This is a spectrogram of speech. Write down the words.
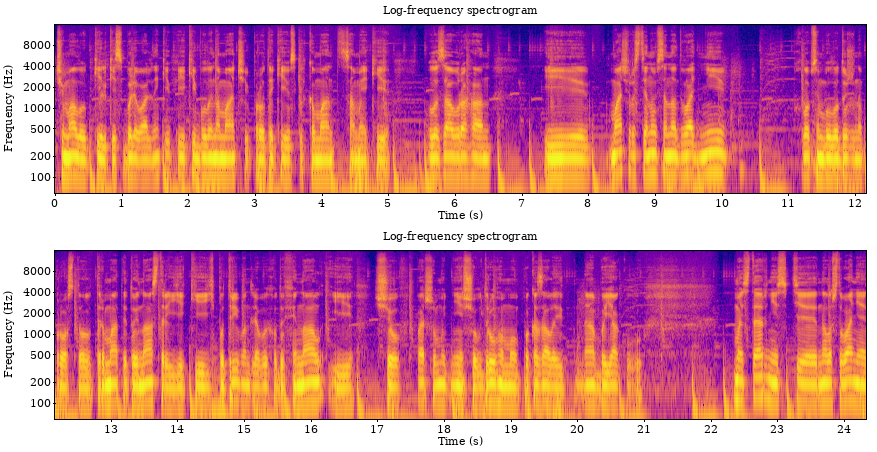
чималу кількість болівальників, які були на матчі проти київських команд, саме які були за ураган. І матч розтягнувся на два дні. Хлопцям було дуже непросто тримати той настрій, який потрібен для виходу в фінал, і що в першому дні, що в другому показали неабияку майстерність, е, налаштування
